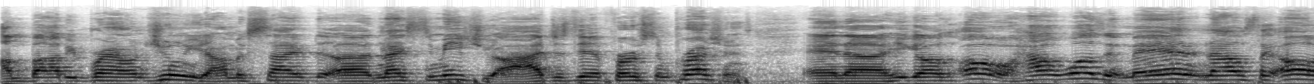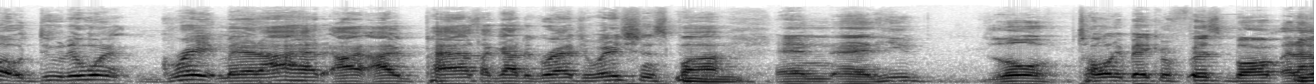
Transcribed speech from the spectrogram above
I'm Bobby Brown Jr. I'm excited. Uh, nice to meet you. I just did first impressions, and uh, he goes, "Oh, how was it, man?" And I was like, "Oh, dude, it went great, man. I had I, I passed. I got the graduation spot, and and he." Little Tony Baker fist bump, and I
